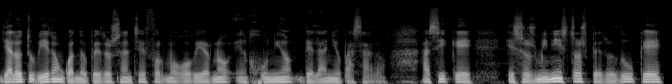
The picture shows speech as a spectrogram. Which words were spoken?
ya lo tuvieron cuando Pedro Sánchez formó gobierno en junio del año pasado. Así que esos ministros, Pedro Duque,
